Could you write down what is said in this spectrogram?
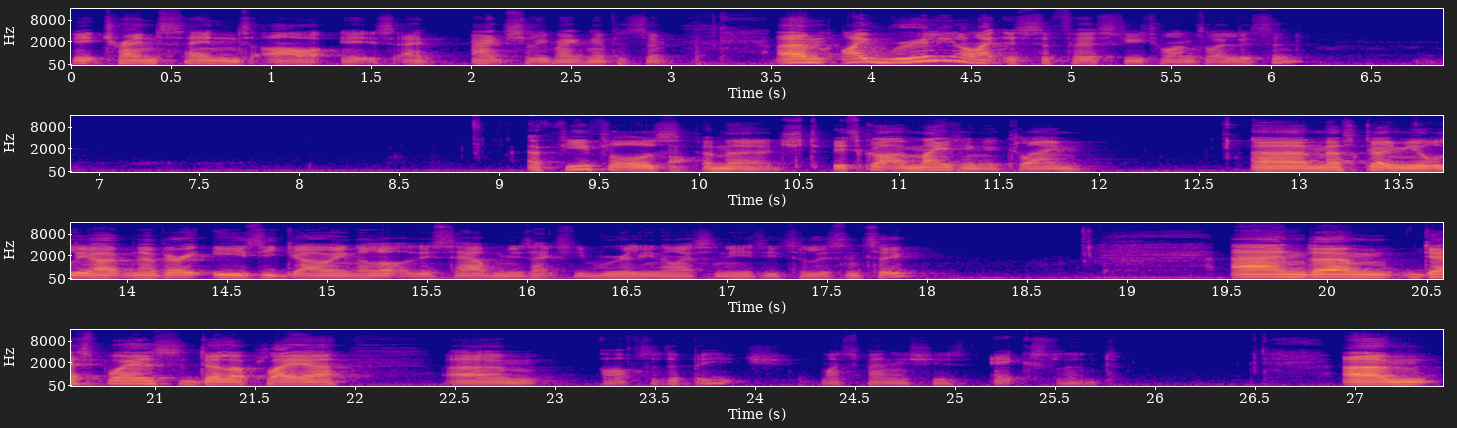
it transcends art. It's actually magnificent. Um, I really liked this the first few times I listened. A few flaws emerged. It's got amazing acclaim. Uh, Moscow Mule, the opener, very easy going. A lot of this album is actually really nice and easy to listen to. And um, Después de la Playa, um, After the Beach. My Spanish is excellent. Um,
